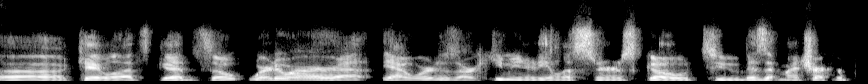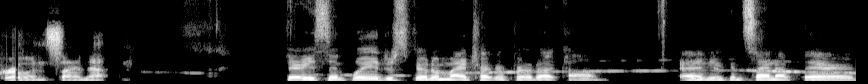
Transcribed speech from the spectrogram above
okay, well, that's good. So, where do our uh, yeah, where does our community and listeners go to visit MyTrucker Pro and sign up? Very simply, just go to mytruckerpro.com and okay. you can sign up there,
